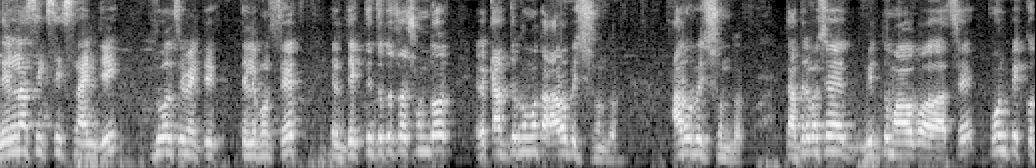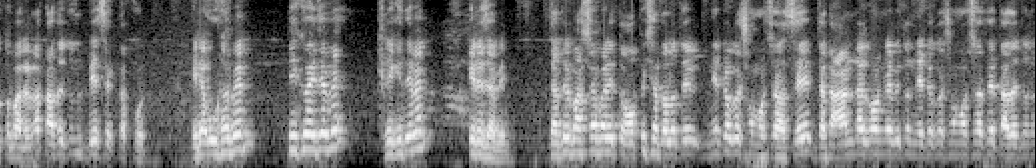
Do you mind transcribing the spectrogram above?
দেলনা six six nine G dual sim একটি টেলিফোন সেট এটা দেখতে যতটা সুন্দর, এটা কার্যক্ষমতা আরও বেশি সুন্দর আরও বেশি সুন্দর। তাদের পাশে বৃদ্ধ মা বাবা আছে ফোন পিক করতে পারে না, তাদের জন্য বেশ একটা ফোন এটা উঠাবেন পিক হয়ে যাবে, রেখে দেবেন, কেটে যাবে। যাদের বাসা বাড়িতে অফিস আদালতে নেটওয়ার্কের সমস্যা আছে, যাদের আন্ডারগ্রাউন্ডের ভিতর নেটওয়ার্কের সমস্যা আছে, তাদের জন্য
